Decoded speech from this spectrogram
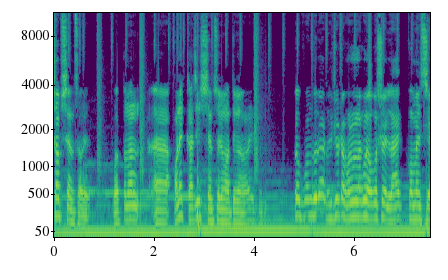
সব সেন্সরে বর্তমান অনেক কাজই সেন্সরের মাধ্যমে হয়। তো বন্ধুরা, ভিডিওটা ভালো লাগলে অবশ্যই লাইক কমেন্ট শেয়ার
